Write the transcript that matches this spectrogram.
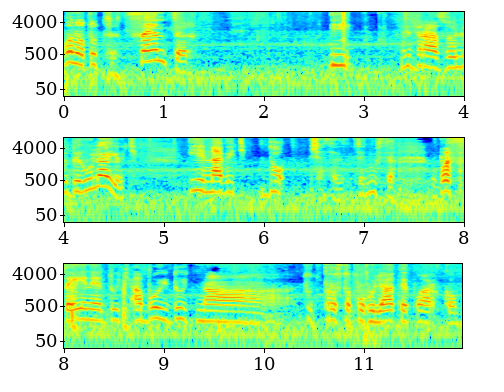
Воно тут центр. І відразу люди гуляють. І навіть до. Зараз я в басейни йдуть або йдуть на тут просто погуляти парком.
